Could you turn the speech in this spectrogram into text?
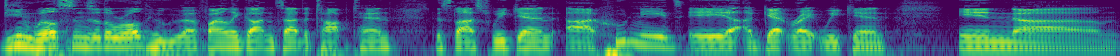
Dean Wilsons of the world who uh, finally got inside the top ten this last weekend. Uh, who needs a, a get right weekend in um,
